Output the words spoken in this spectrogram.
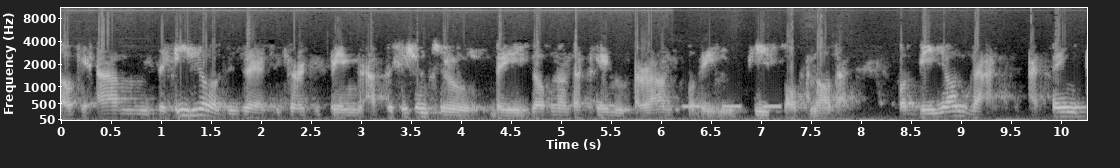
Okay, um, the issue of this uh, security thing, appreciation to the governors that came around for the peace talk and all that. But beyond that, I think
